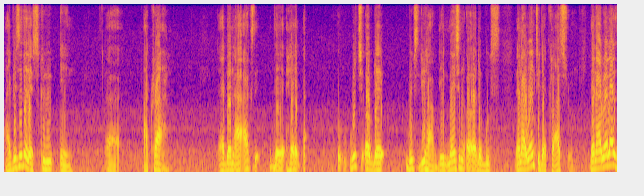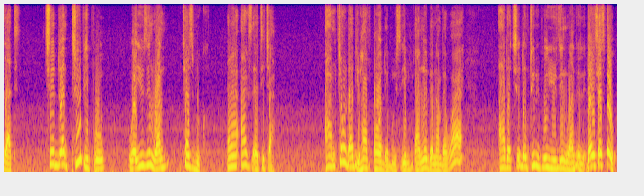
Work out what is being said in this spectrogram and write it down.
I visited a school in uh, Accra, and then I asked the, the head, "Which of the books do you have?" They mentioned all the books. Then I went to the classroom. Then I realized that children, two people were using one textbook. And I asked the teacher, I'm told that you have all the books. I know the number. Why are the children, two people using one? Then he says, Oh,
